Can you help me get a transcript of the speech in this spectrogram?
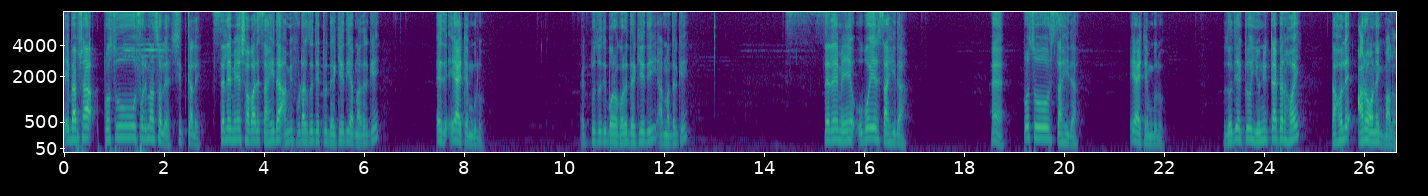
এই ব্যবসা প্রচুর পরিমাণ চলে শীতকালে। ছেলে মেয়ে সবারই চাহিদা। আমি প্রোডাক্ট যদি একটু দেখিয়ে দিই আপনাদেরকে। এই যে, এই আইটেমগুলো একটু যদি বড় করে দেখিয়ে দিই আপনাদেরকে। ছেলে মেয়ে উভয়ের চাহিদা। হ্যাঁ প্রচুর চাহিদা এই আইটেমগুলো যদি একটু ইউনিক টাইপের হয়, তাহলে আরও অনেক ভালো।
